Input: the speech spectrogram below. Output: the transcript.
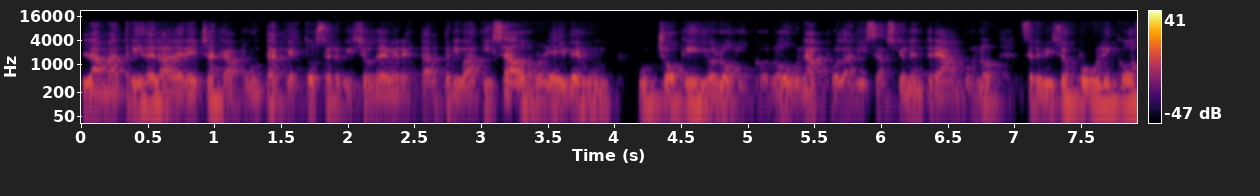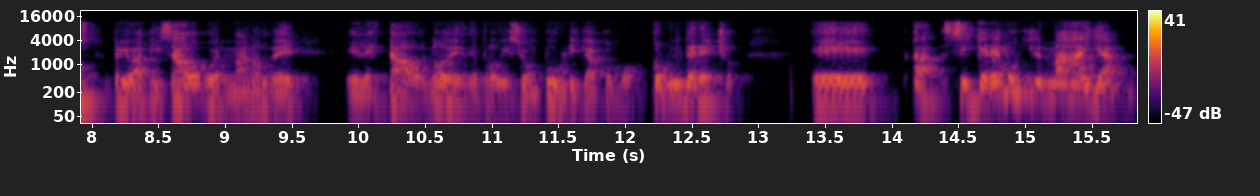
la matriz de la derecha que apunta que estos servicios deben estar privatizados, ¿no? Y ahí ves un, un choque ideológico, ¿no? Una polarización entre ambos, ¿no? Servicios públicos privatizados o en manos del el Estado, ¿no? De, provisión pública como, como un derecho. Eh, si queremos ir más allá,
